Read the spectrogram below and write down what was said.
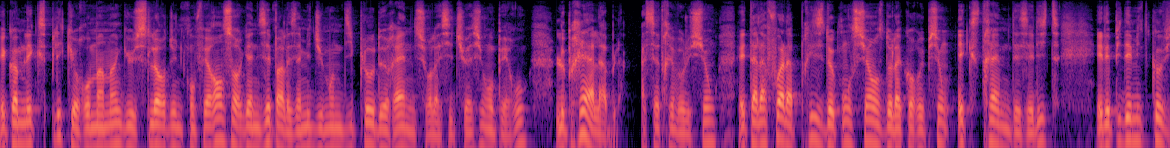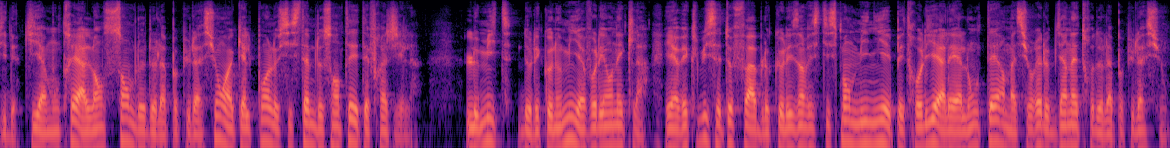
Et comme l'explique Romain Mingus lors d'une conférence organisée par les Amis du Monde Diplo de Rennes sur la situation au Pérou, le préalable à cette révolution est à la fois la prise de conscience de la corruption extrême des élites et l'épidémie de Covid, qui a montré à l'ensemble de la population à quel point le système de santé était fragile. Le mythe de l'économie a volé en éclats, et avec lui cette fable que les investissements miniers et pétroliers allaient à long terme assurer le bien-être de la population.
